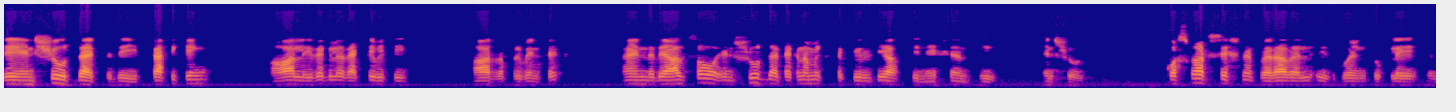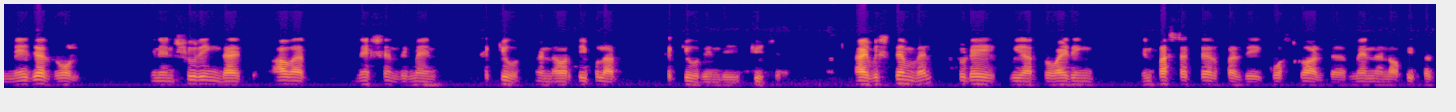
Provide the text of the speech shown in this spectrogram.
They ensure that the trafficking, all irregular activity are prevented and they also ensure that economic security of the nation is ensured. Coast Guard station at Veraval is going to play a major role in ensuring that our nation remains secure and our people are secure in the future. I wish them well. Today we are providing infrastructure for the Coast Guard uh, men and officers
